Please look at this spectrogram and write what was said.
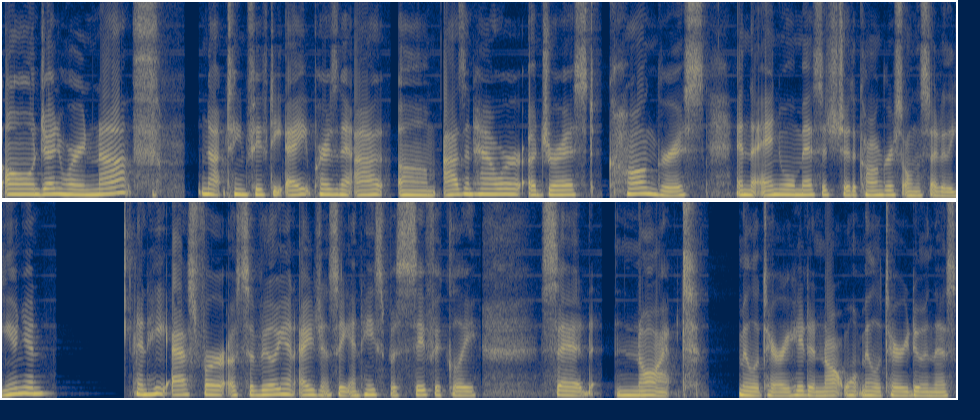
On January 9th, 1958, President um, Eisenhower addressed Congress in the annual message to the Congress on the State of the Union and he asked for a civilian agency and he specifically said not military. He did not want military doing this,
